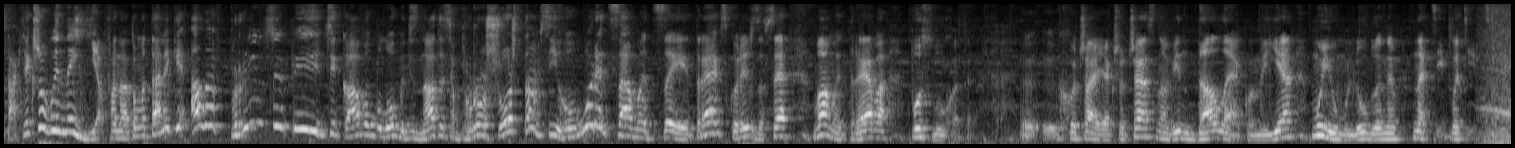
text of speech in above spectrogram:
так, якщо ви не є фанатом металіки, але в принципі цікаво було б дізнатися, про що ж там всі говорять, саме цей трек, скоріш за все, вам і треба послухати. Е, е, Хоча, якщо чесно, він далеко не є моїм улюбленим на цій платівці.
